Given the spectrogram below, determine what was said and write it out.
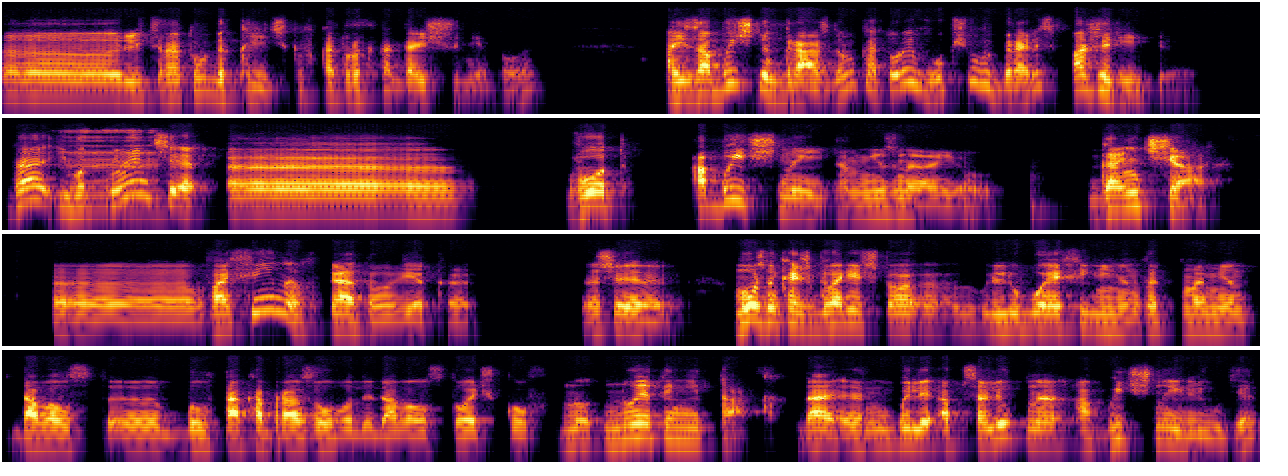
э, литературных критиков, которых тогда еще не было, а из обычных граждан, которые, в общем, выбирались по жребию. Да? И вот, понимаете, э, вот обычный, там, не знаю, гончар э, в Афинах V века, можно, конечно, говорить, что э, любой афининин в этот момент давал, был так образован и давал 100 очков, но, но это не так. Да? Они были абсолютно обычные люди.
